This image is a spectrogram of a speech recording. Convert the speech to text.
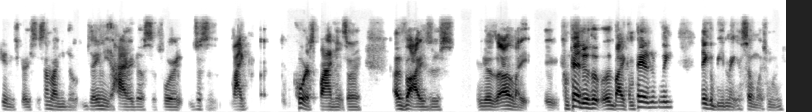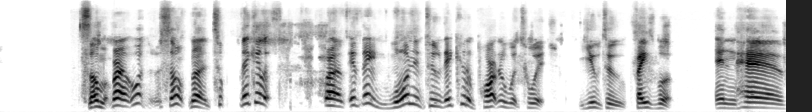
goodness gracious, somebody need to they need to hire us for just like correspondents or advisors because I like competitive like competitively they could be making so much money. So, bro, what? So, bro, they could, bro. If they wanted to, they could have partnered with Twitch, YouTube, Facebook, and have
